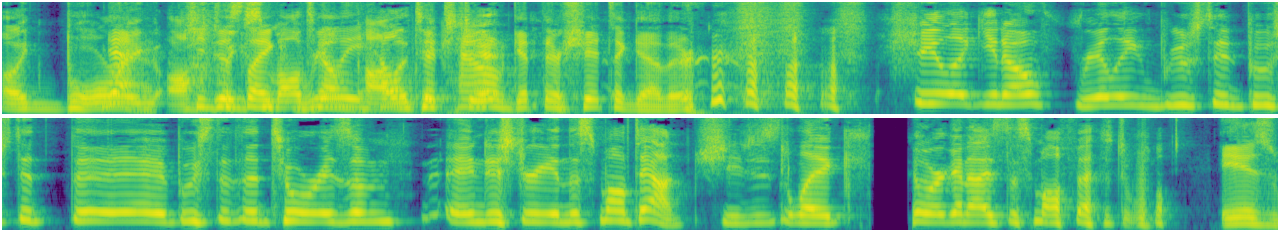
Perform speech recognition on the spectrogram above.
like boring Yeah, off she just like small really town helped the politics town shit. get their shit together. she like you know really boosted boosted the boosted the tourism industry in the small town. She just like organized a small festival. Is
